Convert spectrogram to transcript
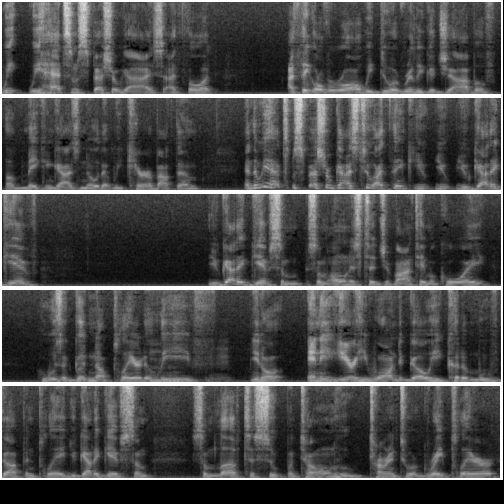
we we had some special guys. I thought, I think overall we do a really good job of of making guys know that we care about them. And then we had some special guys too. I think you you you got to give you got to give some some onus to Javante McCoy, who was a good enough player to mm-hmm. leave. Mm-hmm. You know, any year he wanted to go, he could have moved up and played. You got to give some some love to Suk Mathon, who turned into a great player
